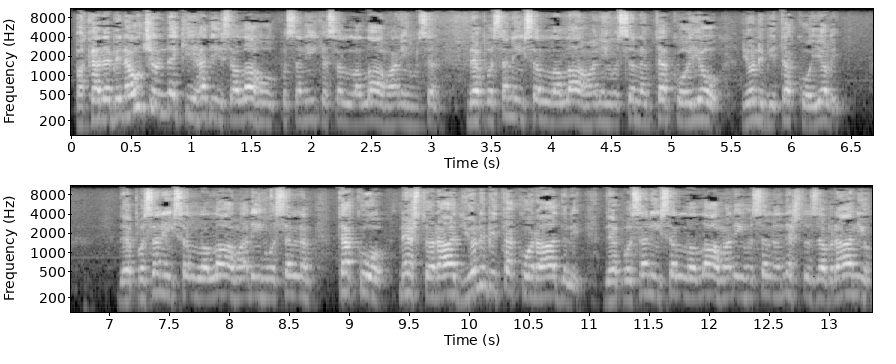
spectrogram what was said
Pa kada bi naučili neki hadis Allahovog poslanika sallallahu alaihi wa sallam, da je poslanik sallallahu alaihi wa sallam tako jeo, i oni bi tako jeli da je poslanik sallallahu alaihi wa sallam tako nešto radio, oni bi tako radili. Da je poslanik sallallahu alaihi wa sallam nešto zabranio,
